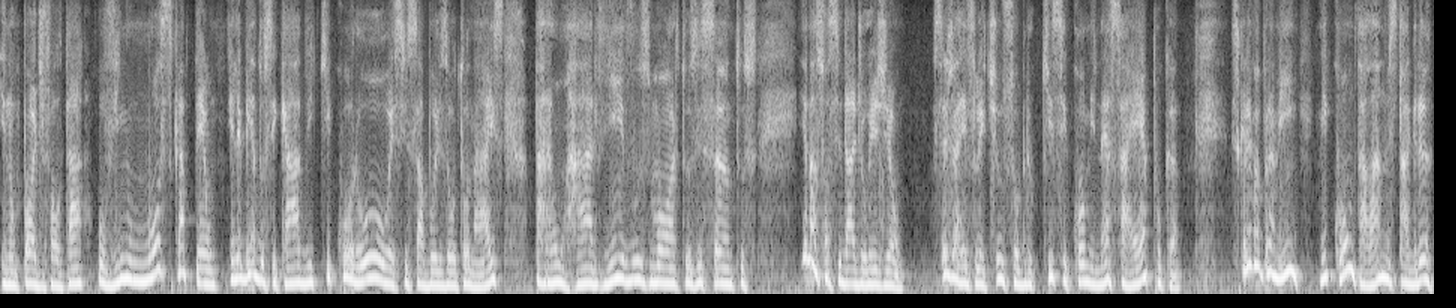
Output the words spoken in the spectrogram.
e não pode faltar o vinho moscatel. Ele é bem adocicado e que coroa esses sabores outonais para honrar vivos, mortos e santos. E na sua cidade ou região, você já refletiu sobre o que se come nessa época? Escreva para mim, me conta lá no Instagram,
